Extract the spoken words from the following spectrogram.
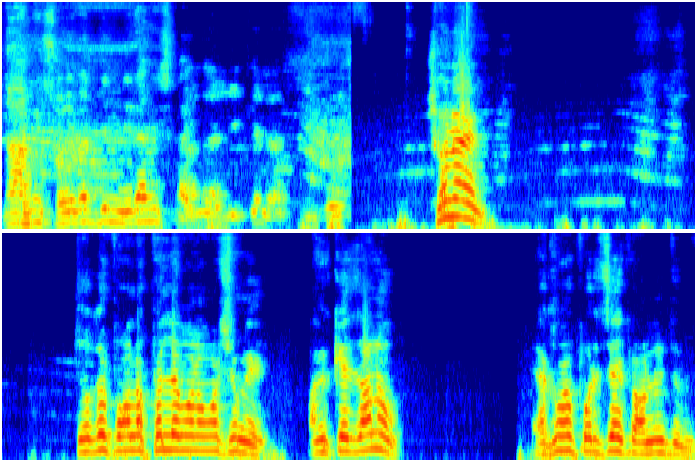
না আমি শনিবার দিন নিরামিষ খাই। শোনেন চোখের পলক ফেললে মনে আমার সঙ্গে। আমি কে জানো? এখনও পরিচয় পাওনি তুমি।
